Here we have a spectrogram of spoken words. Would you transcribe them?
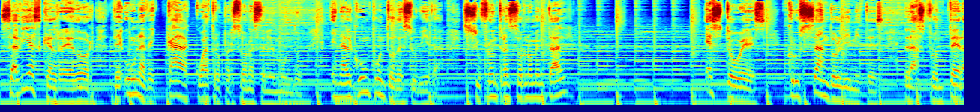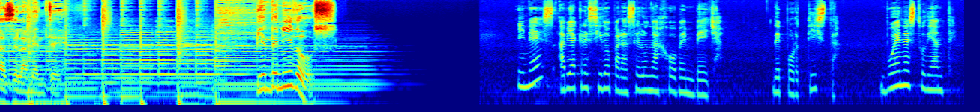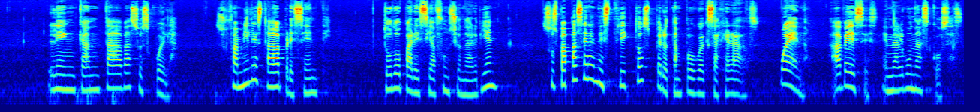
¿Sabías que alrededor de una de cada cuatro personas en el mundo, en algún punto de su vida, sufre un trastorno mental? Esto es Cruzando Límites, las fronteras de la mente. Bienvenidos. Inés había crecido para ser una joven bella, deportista, buena estudiante. Le encantaba su escuela su familia estaba presente. Todo parecía funcionar bien. Sus papás eran estrictos, pero tampoco exagerados. Bueno, a veces, en algunas cosas.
